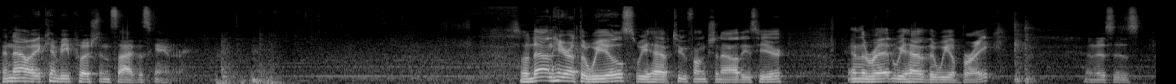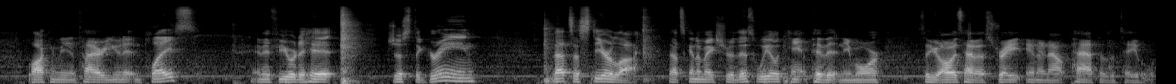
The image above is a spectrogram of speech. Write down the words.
And now it can be pushed inside the scanner. So down here at the wheels, we have two functionalities here. In the red, we have the wheel brake, and this is locking the entire unit in place. And if you were to hit just the green, that's a steer lock. That's gonna make sure this wheel can't pivot anymore, so you always have a straight in and out path of the table.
